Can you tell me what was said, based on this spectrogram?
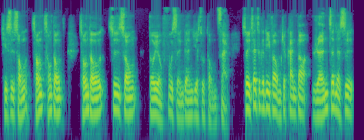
其实从从从头从头至终都有父神跟耶稣同在。所以在这个地方，我们就看到人真的是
